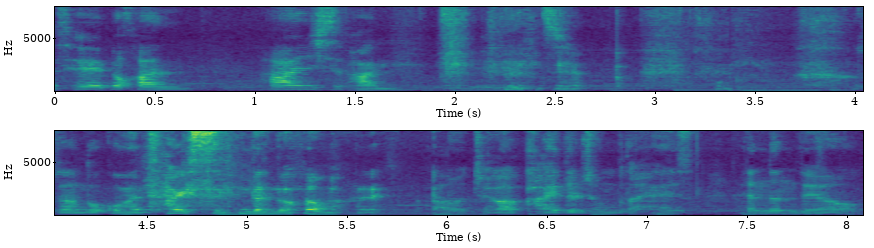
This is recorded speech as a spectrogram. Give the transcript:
새벽 한 1시 반 쯤. 우선 노코멘트 하겠습니다. 너가 말해. 어, 제가 가이드를 전부 다 했, 했는데요.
